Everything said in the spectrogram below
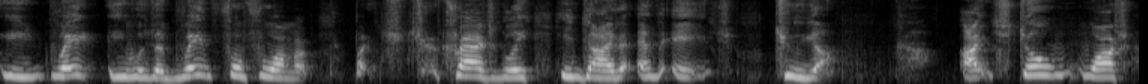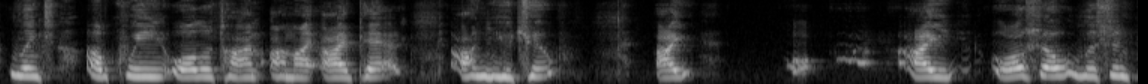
he great. He was a great performer, but tragically he died of age, too young. I still watch links of Queen all the time on my iPad, on YouTube. I I also listen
